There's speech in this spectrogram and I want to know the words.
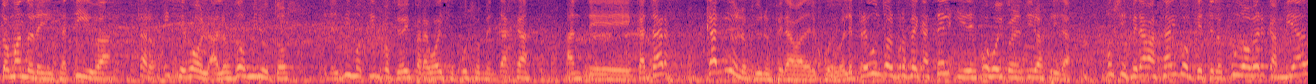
tomando la iniciativa. Claro, ese gol a los dos minutos, en el mismo tiempo que hoy Paraguay se puso en ventaja ante Qatar, cambió lo que uno esperaba del juego. Le pregunto al profe Castel y después voy con el tiro a Asprila. ¿Vos esperabas algo que te lo pudo haber cambiado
